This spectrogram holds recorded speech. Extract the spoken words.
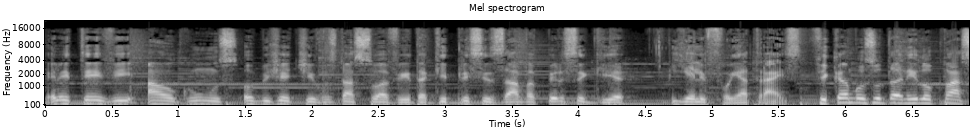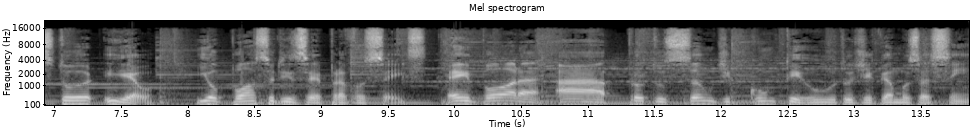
ele teve alguns objetivos na sua vida que precisava perseguir e ele foi atrás. Ficamos o Danilo Pastor e eu. E eu posso dizer para vocês, embora a produção de conteúdo, digamos assim,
